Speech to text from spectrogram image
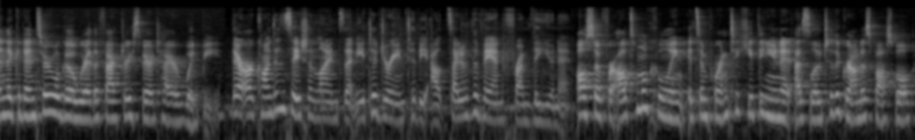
and the condenser will go where the factory spare tire would be. There are condensation lines that need to drain to the outside of the van from the unit. Also, for optimal cooling, it's important to keep the unit as low to the ground as possible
